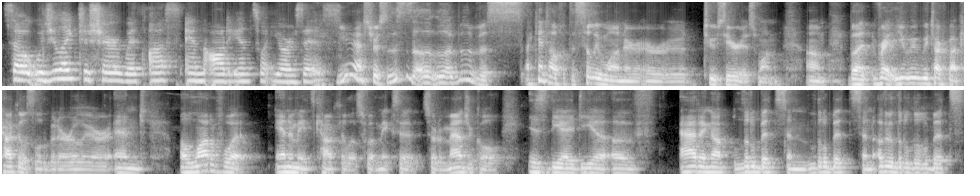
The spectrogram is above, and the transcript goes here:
So, would you like to share with us and the audience what yours is? Yeah, sure. So, this is a, a bit of a, I can't tell if it's a silly one or, or a too serious one. Um, but, right, you, we talked about calculus a little bit earlier. And a lot of what animates calculus, what makes it sort of magical, is the idea of adding up little bits and little bits and other little little bits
